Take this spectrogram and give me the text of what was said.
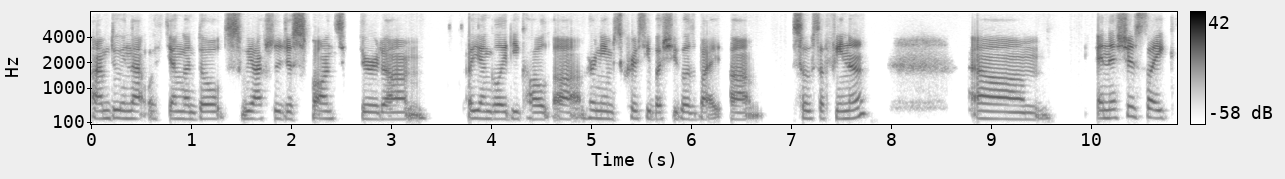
I'm doing that with young adults. We actually just sponsored um, a young lady called uh, her name's Chrissy, but she goes by um, Sosafina. Um, and it's just like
